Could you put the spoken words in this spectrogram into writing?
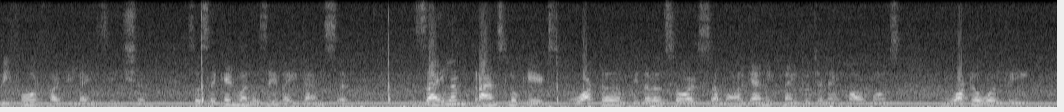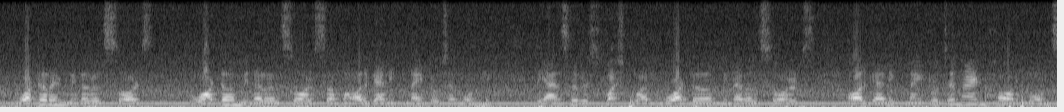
before fertilization. So second one is the right answer. Xylem translocates water mineral salts some organic nitrogen and hormones water only water and mineral salts water mineral salts some organic nitrogen only. The answer is first one water mineral salts organic nitrogen and hormones.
